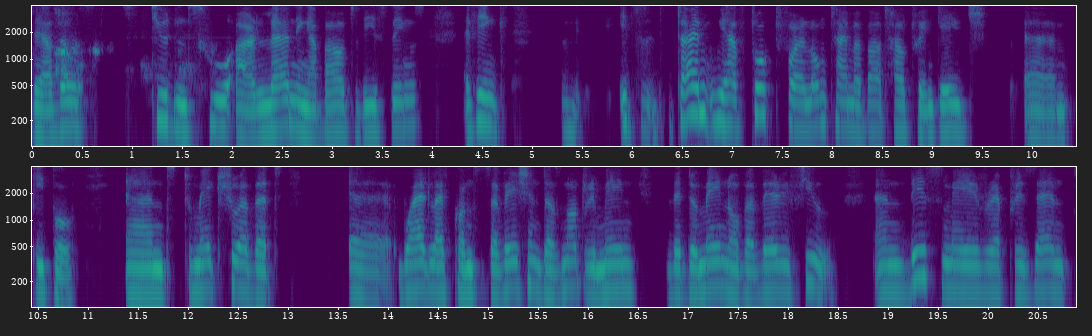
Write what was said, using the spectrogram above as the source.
there are those students who are learning about these things. I think it's time, we have talked for a long time about how to engage um, people and to make sure that uh, wildlife conservation does not remain the domain of a very few. And this may represent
